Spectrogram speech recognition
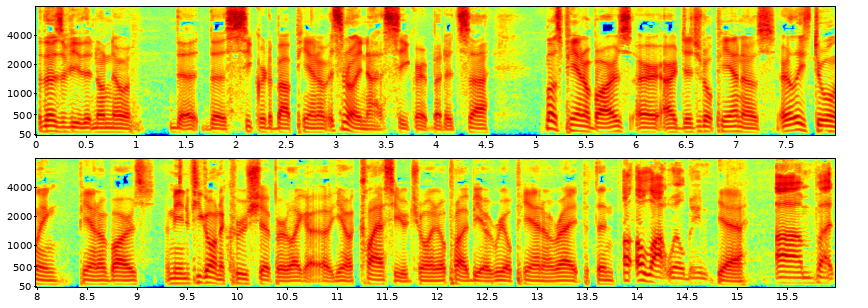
For those of you that don't know the the secret about piano, it's really not a secret, but it's uh, most piano bars are, are digital pianos, or at least dueling piano bars. I mean, if you go on a cruise ship or like a, you know a classier joint, it'll probably be a real piano, right? But then, A, a lot will be, yeah, um, but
